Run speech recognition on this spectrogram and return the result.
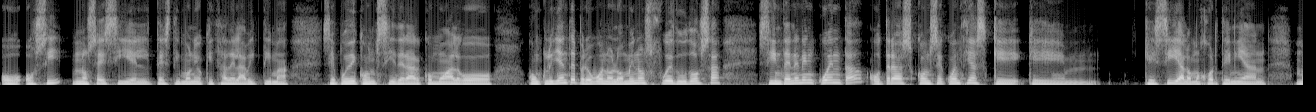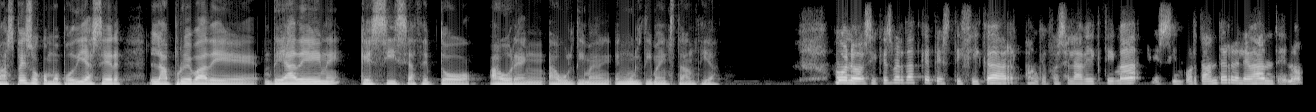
o, sí. No sé si el testimonio quizá de la víctima se puede considerar como algo concluyente, pero bueno, lo menos fue dudosa, sin tener en cuenta otras consecuencias que, que, sí a lo mejor tenían más peso, como podía ser la prueba de, ADN, que sí se aceptó ahora en, última, en última instancia. Bueno, sí que es verdad que testificar, aunque fuese la víctima, es importante, relevante, ¿no?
